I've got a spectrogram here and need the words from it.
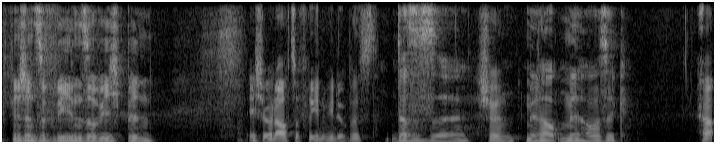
ich bin schon zufrieden, so wie ich bin. Ich bin auch zufrieden, wie du bist. Das ist äh, schön. Milhau milhausig. Ja.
